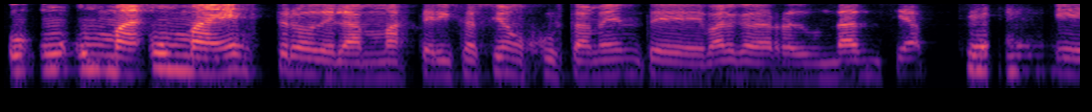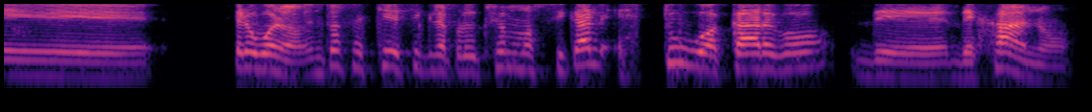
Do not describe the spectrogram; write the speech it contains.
Un, maestro de la masterización, justamente, valga la redundancia. Sí. Pero bueno, entonces quiere decir que la producción musical estuvo a cargo de, de Jano.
